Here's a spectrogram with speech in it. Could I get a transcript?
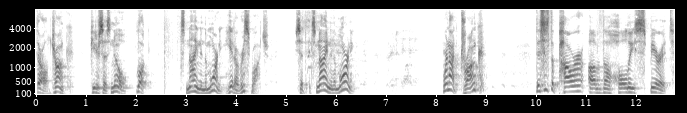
They're all drunk. Peter says, No, look, it's nine in the morning. He had a wristwatch. He said, It's nine in the morning. We're not drunk. This is the power of the Holy Spirit.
